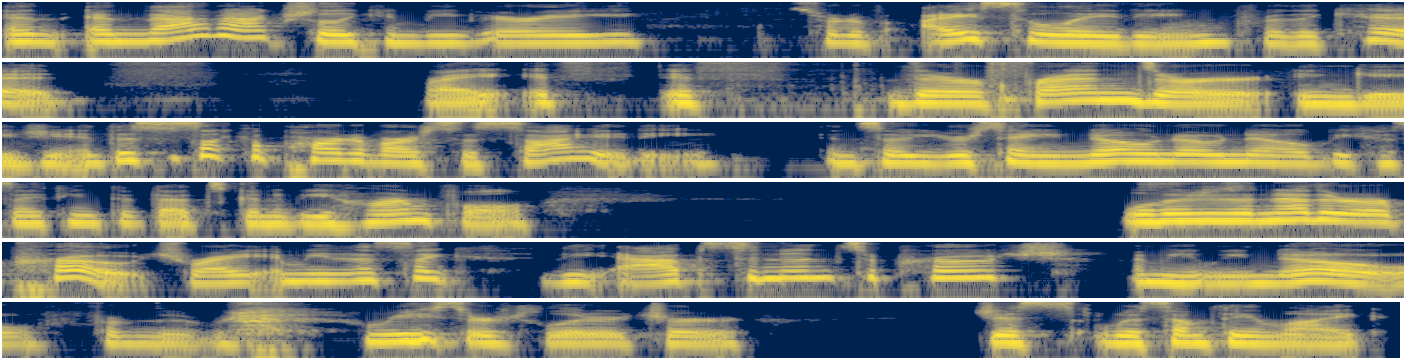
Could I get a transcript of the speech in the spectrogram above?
and and that actually can be very sort of isolating for the kid, right? If if their friends are engaging, this is like a part of our society. And so you're saying no, no, no because I think that that's going to be harmful. Well, there's another approach, right? I mean, that's like the abstinence approach. I mean, we know from the research literature just with something like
